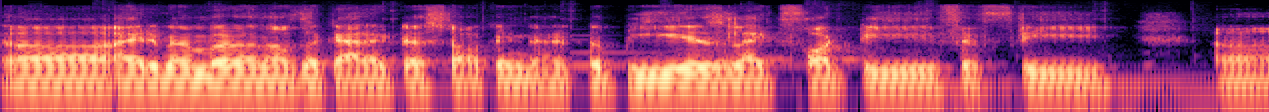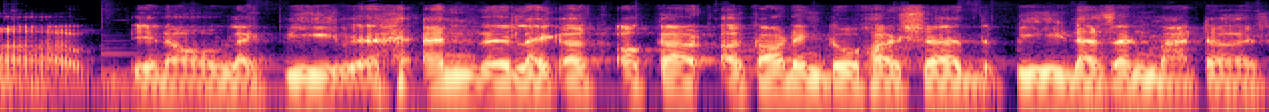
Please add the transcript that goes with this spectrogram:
uh, I remember one of the characters talking that the PE is like 40, 50, uh, you know, like PE, and like according to Harshad, PE doesn't matter.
